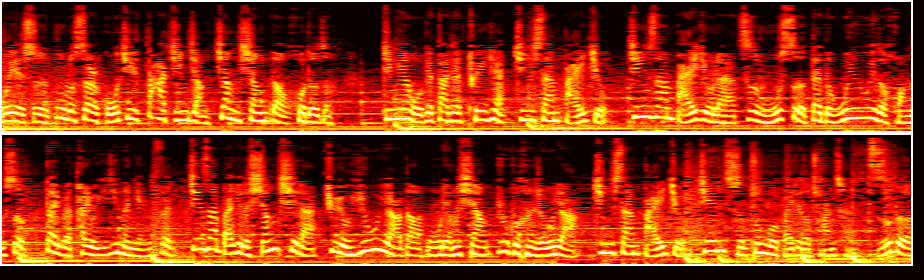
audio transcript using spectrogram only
我也是布鲁塞尔国际大金奖酱香的获得者。今天我给大家推荐金山白酒。金山白酒呢是无色，带着微微的黄色，代表它有一定的年份。金山白酒的香气呢具有优雅的五粮香，入口很柔雅。金山白酒坚持中国白酒的传承，值得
